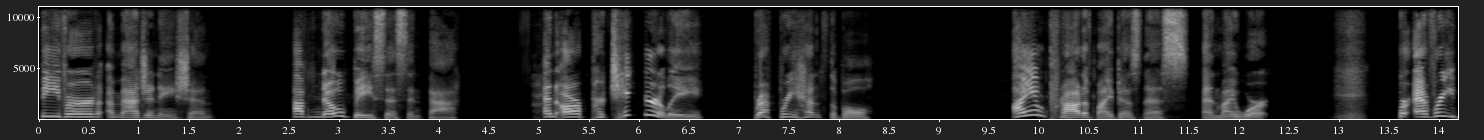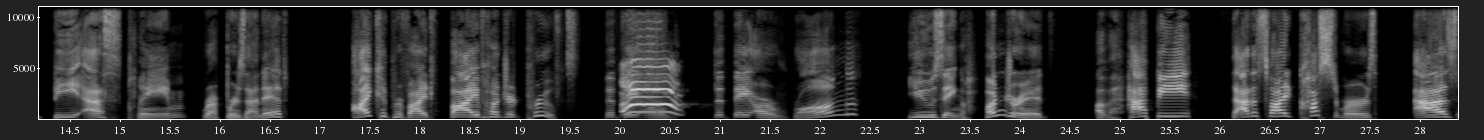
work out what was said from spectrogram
fevered imagination, have no basis in fact, and oh. are particularly reprehensible. I am proud of my business and my work. For every BS claim represented, I could provide 500 proofs that they are ah! that they are wrong using hundreds of happy, satisfied customers as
